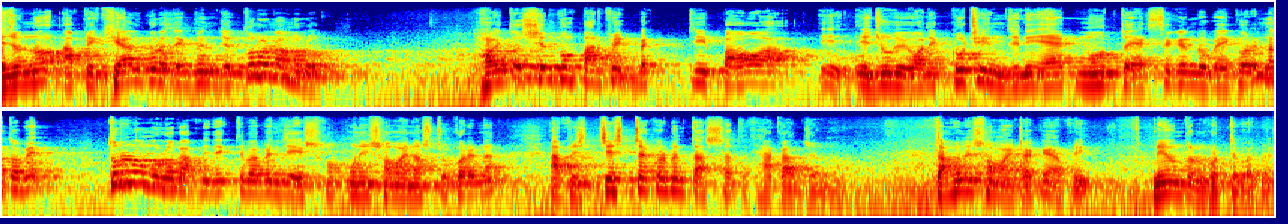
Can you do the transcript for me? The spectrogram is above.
এজন্য আপনি খেয়াল করে দেখবেন যে তুলনামূলক হয়তো সেরকম পারফেক্ট ব্যক্তি পাওয়া এ- যুগে অনেক কঠিন, যিনি এক মুহূর্ত, এক সেকেন্ডও ব্যয় করেন না, তবে তুলনামূলক আপনি দেখতে পাবেন যে উনি সময় নষ্ট করে না। আপনি চেষ্টা করবেন তার সাথে থাকার জন্য। তাহলে সময়টাকে আপনি নিয়ন্ত্রণ করতে পারবেন।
